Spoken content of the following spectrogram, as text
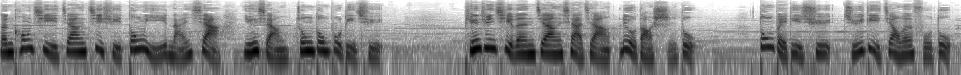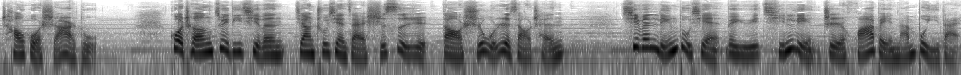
冷空气将继续东移南下，影响中东部地区，平均气温将下降六到十度，东北地区局地降温幅度超过十二度。过程最低气温将出现在十四日到十五日早晨，气温零度线位于秦岭至华北南部一带。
